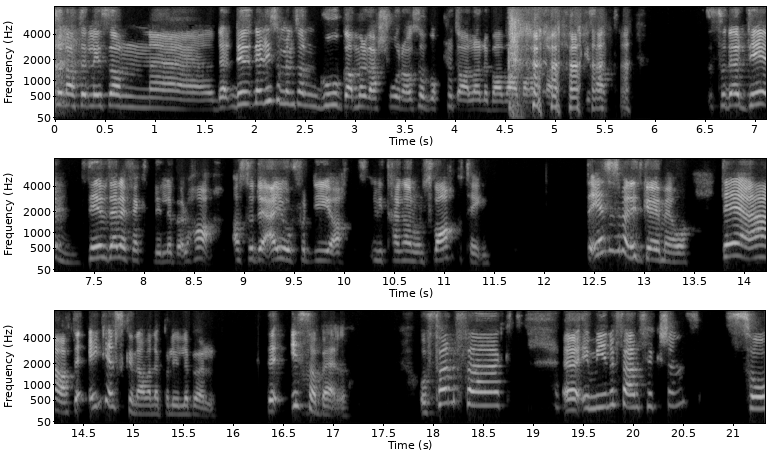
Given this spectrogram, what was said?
Sånn at det, liksom, det, det, er liksom en sånn god, gammel versjon, og så våknet alle, og det bare var hverandre. ikke sant? Så det er det, det, er den effekten Lillebøll har. Altså, det er jo fordi at vi trenger noen svar på ting. Det eneste som er litt gøy med henne, det er at det engelske navnet på Lillebøll, det er Isabel. Og fun fact, uh, i mine fanfictions så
